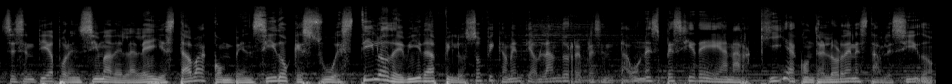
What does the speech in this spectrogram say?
se sentía por encima de la ley y estaba convencido que su estilo de vida, filosóficamente hablando, representaba una especie de anarquía contra el orden establecido.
